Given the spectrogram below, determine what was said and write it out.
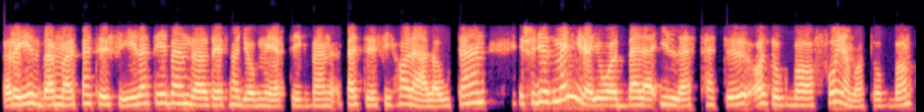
részben már Petőfi életében, de azért nagyobb mértékben Petőfi halála után, és hogy ez mennyire jól beleilleszthető azokba a folyamatokba,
